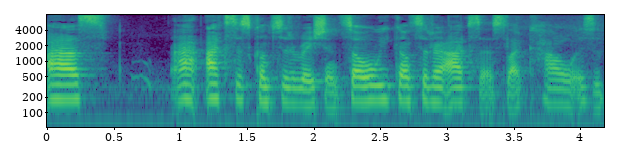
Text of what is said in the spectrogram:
as uh, access consideration. So we consider access, like how is it,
